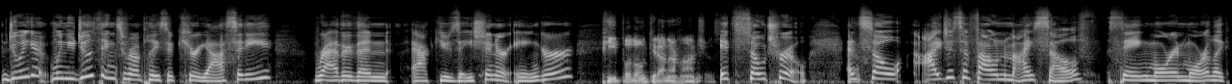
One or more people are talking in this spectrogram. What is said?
doing it when you do things from a place of curiosity rather than accusation or anger, People don't get on their haunches. it's so true. And so I just have found myself saying more and more, like,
